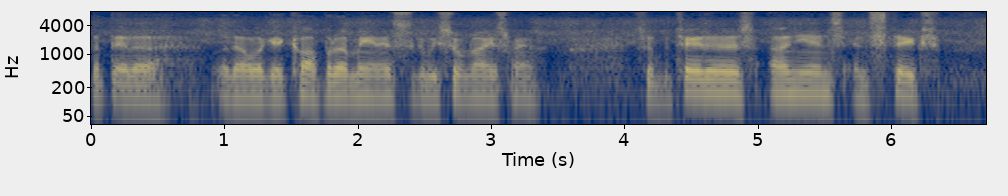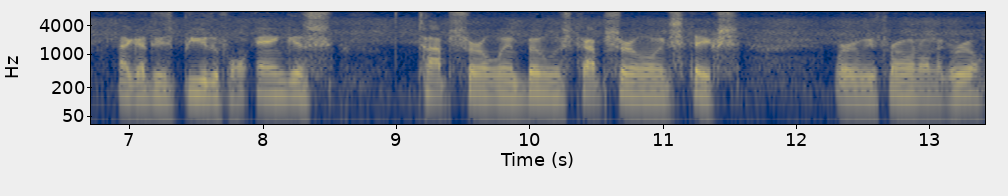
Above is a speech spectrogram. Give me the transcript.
Let that, uh, let all get caught up. Man, this is to be so nice, man. So potatoes, onions, and steaks. I got these beautiful Angus top sirloin, boneless top sirloin steaks we're to be throwing on the grill.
